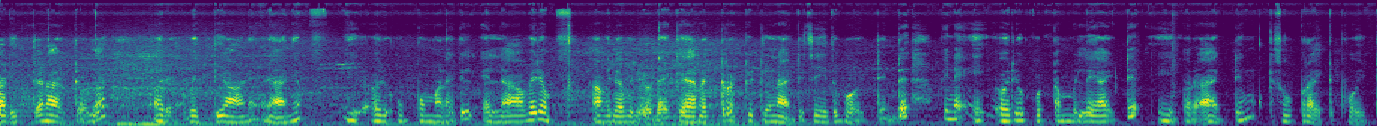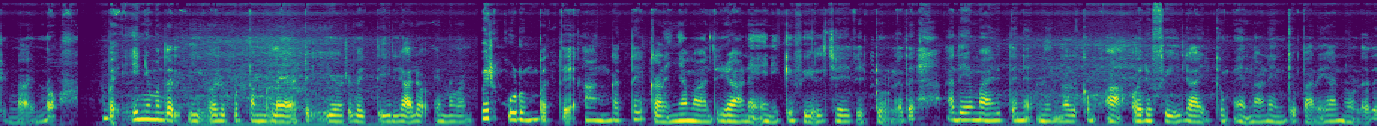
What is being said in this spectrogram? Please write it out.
അഡിക്റ്റഡ് ആയിട്ടുള്ള ഒരു വ്യക്തിയാണ് ഞാൻ ഈ ഒരു ഉപ്പും മുളകിൽ എല്ലാവരും അവരവരുടെ ക്യാരക്ടർ കിട്ടലിനായിട്ട് ചെയ്തു പോയിട്ടുണ്ട്. പിന്നെ ഈ ഒരു കുട്ടമ്പിള്ളയായിട്ട് ഈ ഒരു ആക്ടിങ് സൂപ്പറായിട്ട് പോയിട്ടുണ്ടായിരുന്നു. അപ്പോൾ ഇനി മുതൽ ഈ ഒരു കുട്ടമ്പിള്ളയായിട്ട് ഈ ഒരു വ്യക്തി ഇല്ലാലോ എന്ന് പറഞ്ഞു ഒരു കുടുംബത്തെ അംഗത്തെ കളഞ്ഞ മാതിരിയാണ് എനിക്ക് ഫീൽ ചെയ്തിട്ടുള്ളത്. അതേമാതിരി തന്നെ നിങ്ങൾക്കും ആ ഒരു ഫീലായിരിക്കും എന്നാണ് എനിക്ക് പറയാനുള്ളത്.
